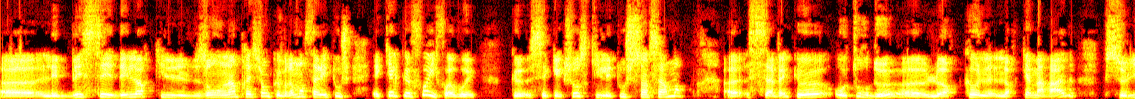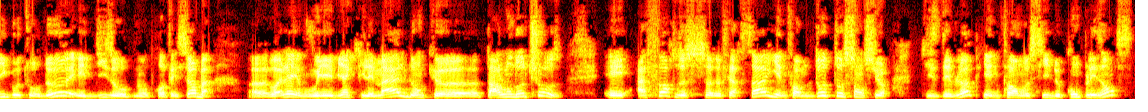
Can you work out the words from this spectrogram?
euh, les blessés, dès lors qu'ils ont l'impression que vraiment ça les touche, et quelquefois il faut avouer que c'est quelque chose qui les touche sincèrement, euh, avec que autour d'eux, euh, leurs camarades se liguent autour d'eux et disent aux, aux professeurs, bah, euh, voilà, vous voyez bien qu'il est mal, donc euh, parlons d'autre chose. Et à force de se faire ça, il y a une forme d'autocensure qui se développe, il y a une forme aussi de complaisance.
